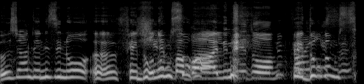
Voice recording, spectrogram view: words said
Özcan Deniz'in o e, Şirin fedonumsu baba, halini. Fedon, fedonumsu.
